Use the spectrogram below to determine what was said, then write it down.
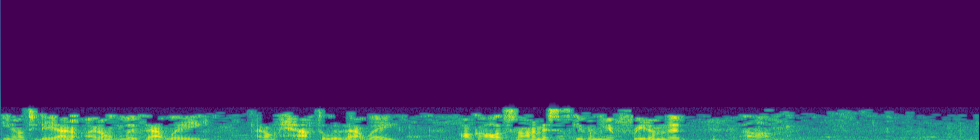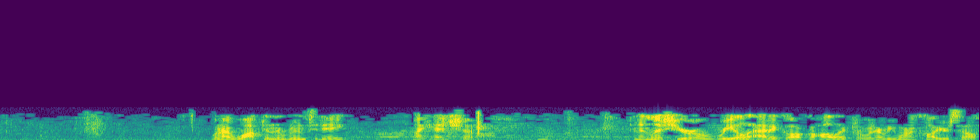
you know today I don't, I don't live that way. I don't have to live that way. Alcoholics Anonymous has given me a freedom that um, when I walked in the room today, my head shut off. And unless you're a real addict alcoholic or whatever you want to call yourself,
